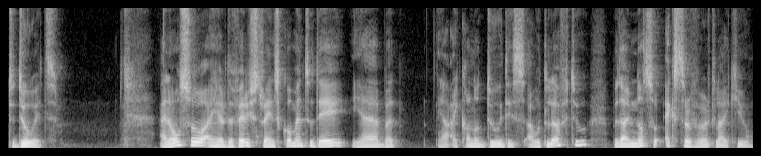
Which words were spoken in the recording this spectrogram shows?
to do it. And also, I heard a very strange comment today. Yeah, but yeah, I cannot do this. I would love to, but I'm not so extrovert like you.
